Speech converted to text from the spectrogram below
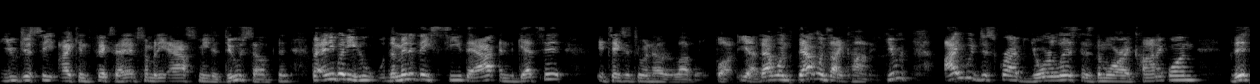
you just see I can fix that if somebody asks me to do something. But anybody who the minute they see that and gets it, it takes it to another level. But yeah, that one's that one's iconic. You, I would describe your list as the more iconic one. This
